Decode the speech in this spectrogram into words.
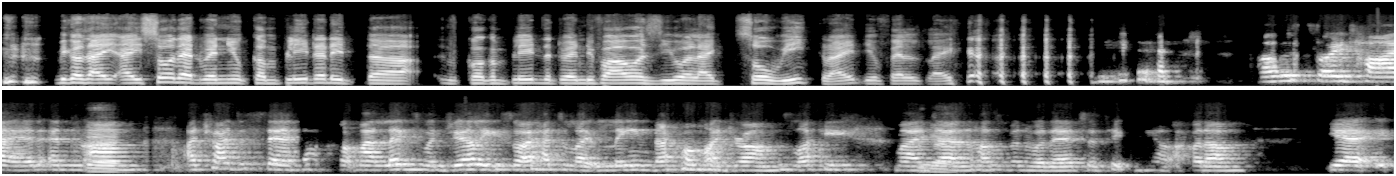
because I, I saw that when you completed it, uh, complete the 24 hours, you were like so weak, right? You felt like. yeah. I was so tired, and um, I tried to stand up, but my legs were jelly, so I had to like lean back on my drums. Lucky my dad and husband were there to pick me up. But um, yeah, it,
